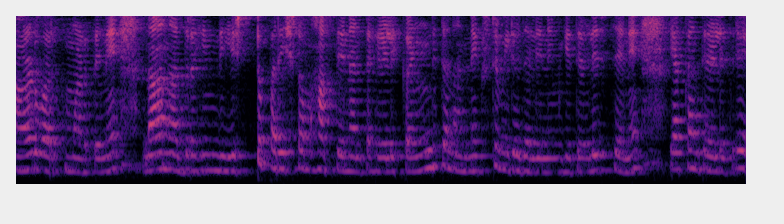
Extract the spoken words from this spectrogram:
ಹಾರ್ಡ್ ವರ್ಕ್ ಮಾಡ್ತೇನೆ. ನಾನು ಅದರ ಹಿಂದೆ ಎಷ್ಟು ಪರಿಶ್ರಮ ಹಾಕ್ತೇನೆ ಅಂತ ಹೇಳಿ ಖಂಡಿತ ನಾನು ನೆಕ್ಸ್ಟ್ ವಿಡಿಯೋದಲ್ಲಿ ನಿಮಗೆ ತಿಳಿಸ್ತೇನೆ. ಯಾಕಂತ ಹೇಳಿದರೆ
